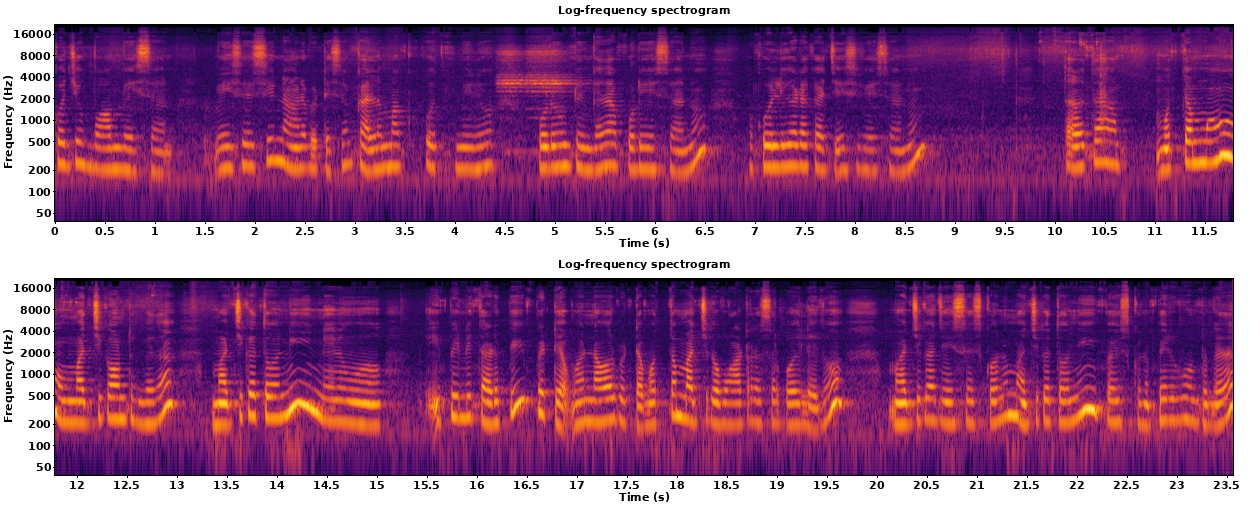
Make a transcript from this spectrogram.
కొంచెం బాంబు వేసాను వేసేసి నానబెట్టేసాను కల్లమ్మకు కొత్తిమీర పొడి ఉంటుంది కదా ఆ పొడి వేసాను ఒక ఉల్లిగడ్డ కట్ చేసి వేసాను తర్వాత మొత్తము మజ్జిగ ఉంటుంది కదా మజ్జిగతోని నేను ఈ పిండి తడిపి పెట్టా వన్ అవర్ పెట్టా. మొత్తం మజ్జిగ వాటర్ అసలు పోయలేదు. మజ్జిగ చేసేసుకొని మజ్జిగతోని పోసుకున్నాను పెరుగు ఉంటుంది కదా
